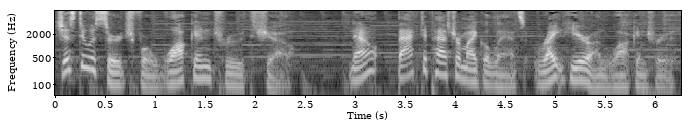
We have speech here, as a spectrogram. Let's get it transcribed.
Just do a search for Walk in Truth Show. Now, back to Pastor Michael Lantz right here on Walk in Truth.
